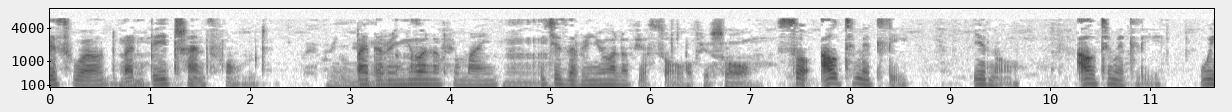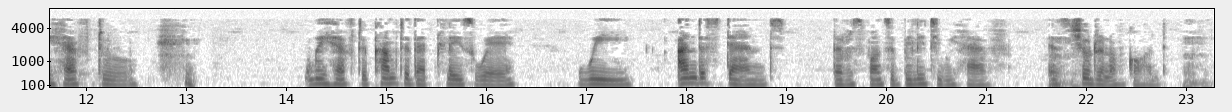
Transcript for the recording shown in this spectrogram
this world, but be transformed by the Renewal renewal of your mind, Mm. which is the renewal of your soul. of your soul. So ultimately, you know, ultimately, we have to we have to come to that place where we understand the responsibility we have as children of God Mhm.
